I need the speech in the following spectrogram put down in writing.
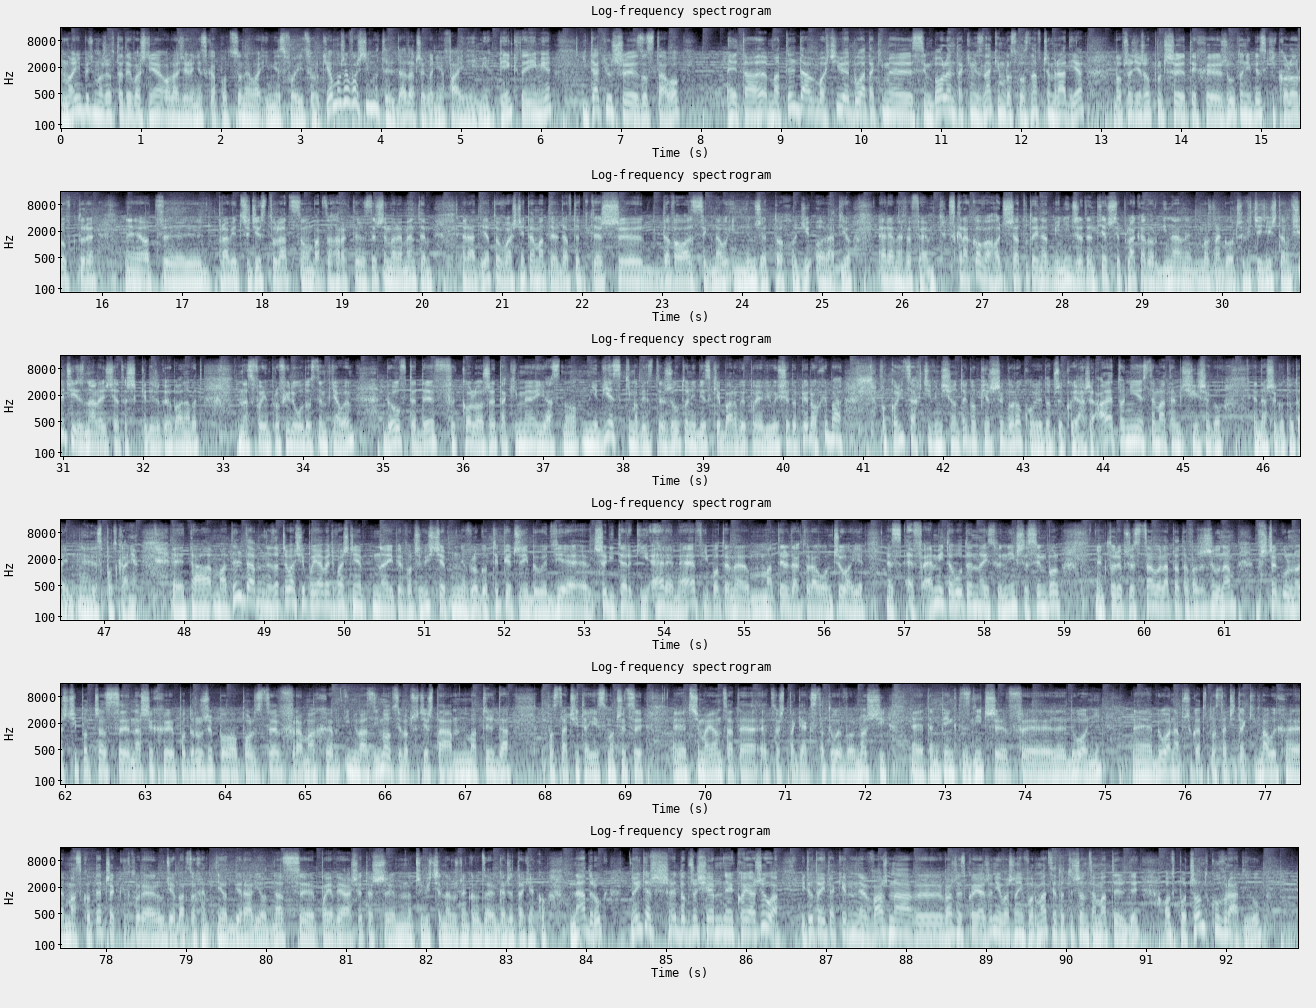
No i być może wtedy właśnie Ola Zieleniewska podsunęła imię swojej córki. A może właśnie Matylda? Dlaczego nie? Fajne imię. Piękne imię. I tak już zostało. E, ta Matylda właściwie była takim e, symbolem, takim znakiem rozpoznawczym radia, bo przecież oprócz e, tych żółto-niebieskich kolorów, które od prawie 30 lat są bardzo charakterystycznym elementem radia, to właśnie ta Matylda wtedy też dawała sygnał innym, że to chodzi o radio RMFFM. Z Krakowa, choć trzeba tutaj nadmienić, że ten pierwszy plakat oryginalny, można go oczywiście gdzieś tam w sieci znaleźć, ja też kiedyś go chyba nawet na swoim profilu udostępniałem, był wtedy w kolorze takim jasno-niebieskim, a więc te żółto-niebieskie barwy pojawiły się dopiero chyba w okolicach 91 roku, o ile dobrze kojarzę, ale to nie jest tematem dzisiejszego naszego tutaj e, spotkania. E, ta Matylda zaczęła się pojawiać właśnie najpierw oczywiście w logotypie, czyli były dwie, trzy literki RMF i potem Matylda, która łączyła je z FM i to był ten najsłynniejszy symbol, który przez całe lata towarzyszył nam, w szczególności podczas naszych podróży po Polsce w ramach inwazji mocy, bo przecież ta Matylda postaci tej smoczycy e, trzymająca te, e, coś tak jak statuę wolności, e, ten piękny znicz w dłoni. Była na przykład w postaci takich małych maskoteczek, które ludzie bardzo chętnie odbierali od nas. Pojawiała się też oczywiście na różnego rodzaju gadżetach jako nadruk, no i też dobrze się kojarzyła. I tutaj takie ważna, ważne skojarzenie, ważna informacja dotycząca Matyldy. Od początku w radiu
